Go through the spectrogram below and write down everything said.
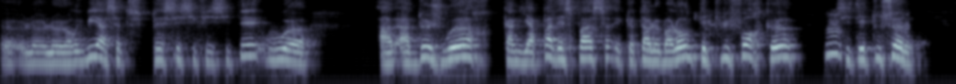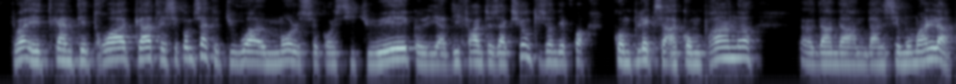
le, le rugby a cette spécificité où euh, à, à deux joueurs, quand il n'y a pas d'espace et que tu as le ballon, tu es plus fort que Mm. si tu es tout seul. Tu vois, et quand tu es 3, 4, et c'est comme ça que tu vois un môle se constituer, qu'il y a différentes actions qui sont des fois complexes à comprendre dans, dans, dans ces moments-là.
